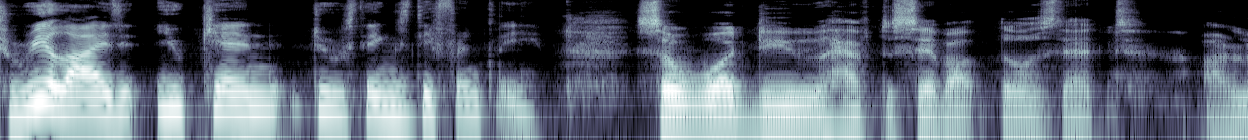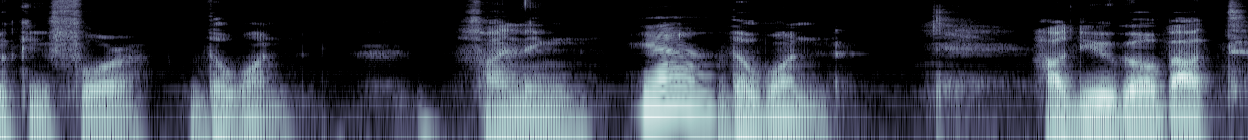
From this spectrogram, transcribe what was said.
to realize you can do things differently. So, what do you have to say about those that are looking for the one, finding Yeah. the one? How do you go about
